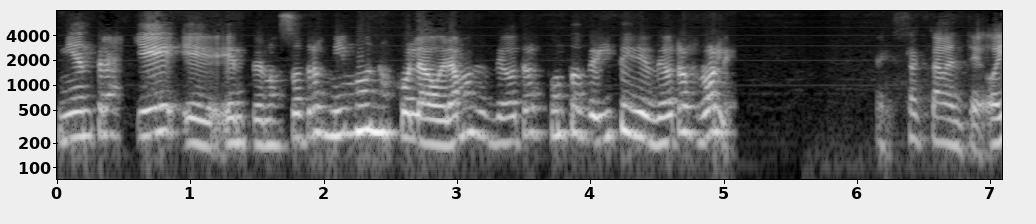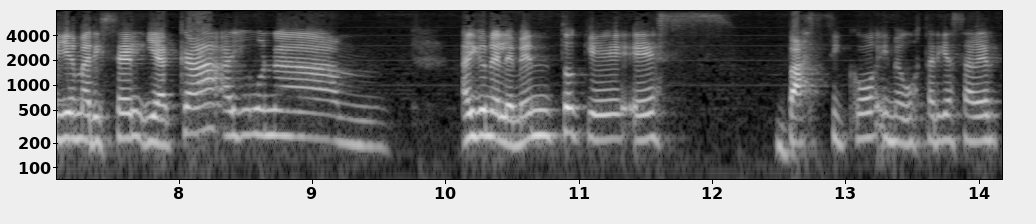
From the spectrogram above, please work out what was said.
mientras que eh, entre nosotros mismos nos colaboramos desde otros puntos de vista y desde otros roles. Exactamente. Oye, Maricel, y acá hay una hay un elemento que es básico y me gustaría saber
